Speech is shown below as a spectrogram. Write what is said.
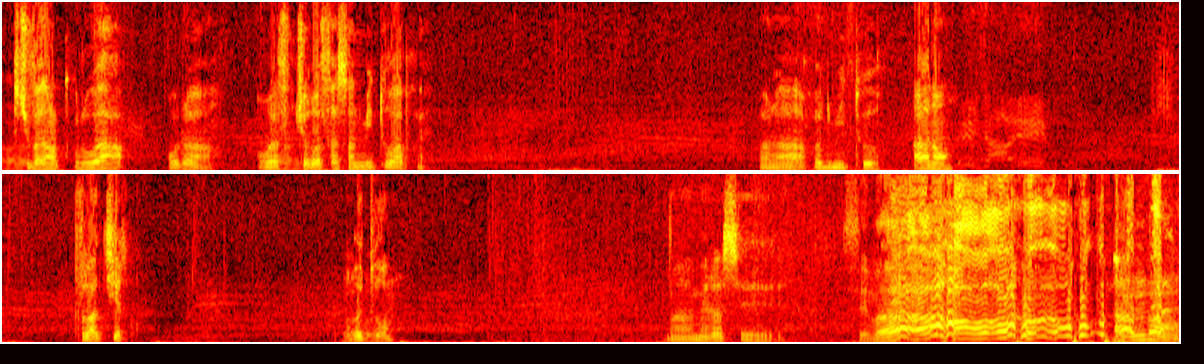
Oh Si tu vas dans le couloir. Oh là. Ouais, faut Ouais. que tu refasses un demi-tour après. Voilà, redemi-tour. Ah non. Faudra là. Ouais, retournes. Ouais, mais là c'est. C'est mort. Oh, oh, Ah non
